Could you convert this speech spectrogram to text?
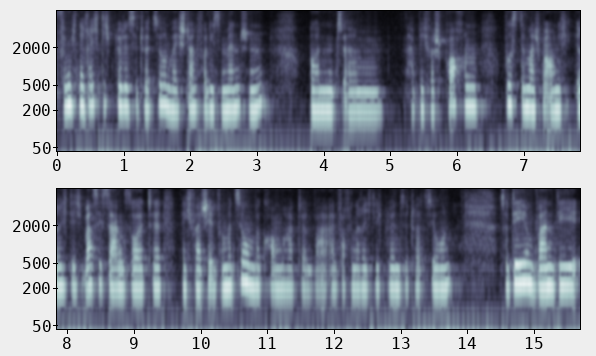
für mich eine richtig blöde Situation, weil ich stand vor diesen Menschen und ähm, habe mich versprochen, wusste manchmal auch nicht richtig, was ich sagen sollte, weil ich falsche Informationen bekommen hatte und war einfach in einer richtig blöden Situation. Zudem waren die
